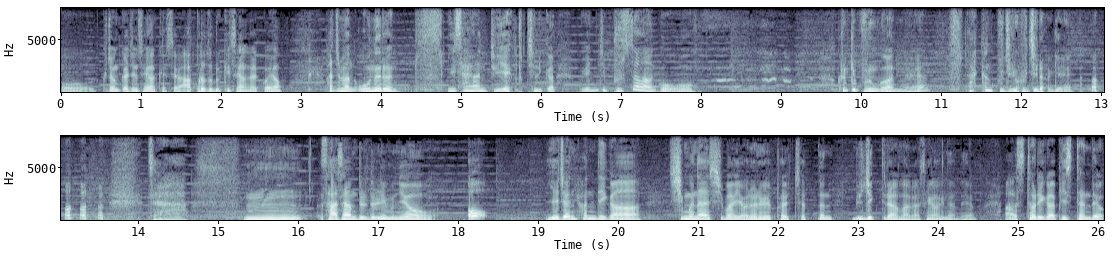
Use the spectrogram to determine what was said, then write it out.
어, 그 전까지는 생각했어요. 앞으로도 그렇게 생각할 거예요. 하지만 오늘은 이 사연 뒤에 붙이니까 왠지 불쌍하고, 그렇게 부른 것 같네. 약간 구질구질하게. 자, 음, 43둘둘님은요, 어, 예전 현디가 심은하 씨와 열연을 펼쳤던 뮤직 드라마가 생각나네요. 아, 스토리가 비슷한데요.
